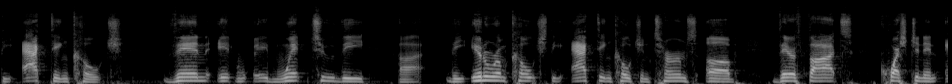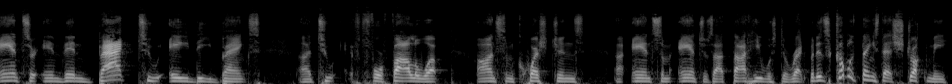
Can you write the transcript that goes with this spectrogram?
the acting coach. Then it it went to the uh, the interim coach, the acting coach, in terms of their thoughts, question and answer, and then back to AD Banks uh, to for follow up on some questions uh, and some answers. I thought he was direct, but there's a couple of things that struck me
